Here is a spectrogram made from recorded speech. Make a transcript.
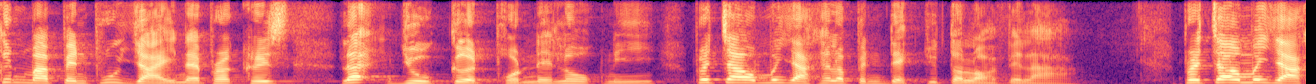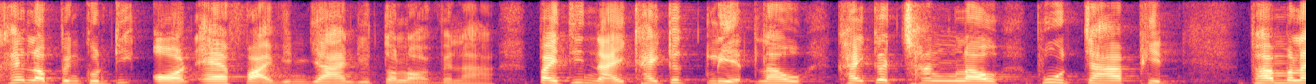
ขึ้นมาเป็นผู้ใหญ่ในพระคริสต์และอยู่เกิดผลในโลกนี้ พระเจ้าไม่อยากให้เราเป็นเด็กอยู่ตลอดเวลา พระเจ้าไม่อยากให้เราเป็นคนที่อ่อนแอฝ่ายวิญญาณอยู่ตลอดเวลา ไปที่ไหนใครก็เกลียดเรา ใครก็ชังเราพูดจาผิดทำอะไร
